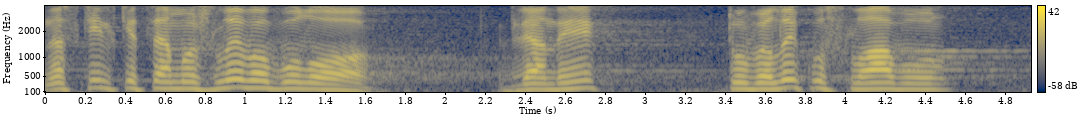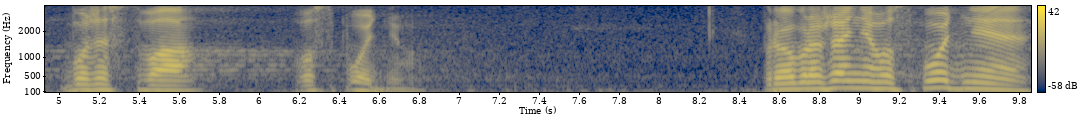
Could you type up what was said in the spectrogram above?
наскільки це можливо було для них ту велику славу Божества Господнього. Преображення Господнє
